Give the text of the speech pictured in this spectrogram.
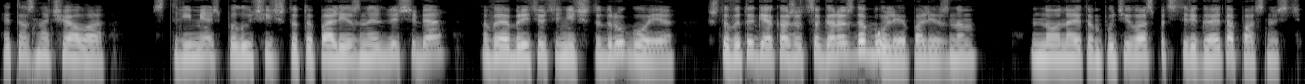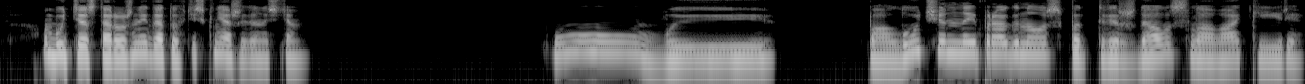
Это означало, стремясь получить что-то полезное для себя, вы обретете нечто другое, что в итоге окажется гораздо более полезным. Но на этом пути вас подстерегает опасность. Будьте осторожны и готовьтесь к неожиданностям. Увы. Полученный прогноз подтверждал слова Кири.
